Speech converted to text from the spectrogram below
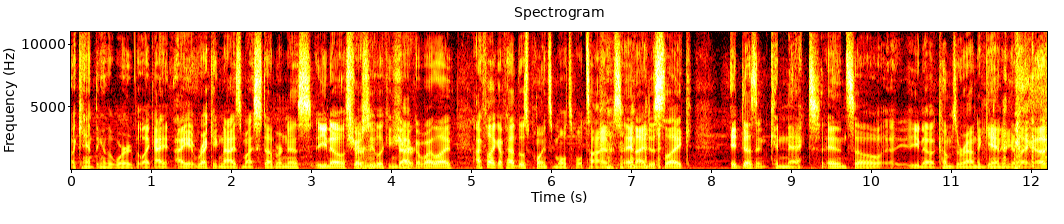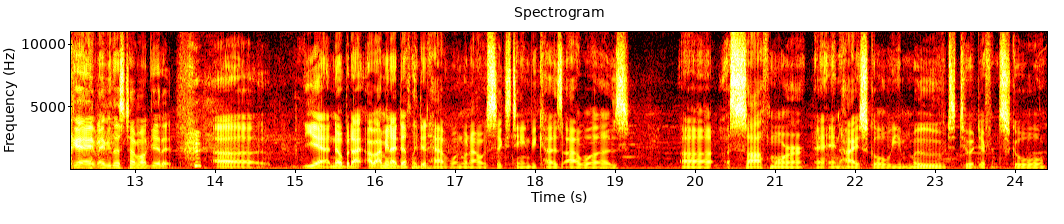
I can't think of the word, but like I, I recognize my stubbornness. You know, especially looking back sure. on my life. I feel like I've had those points multiple times, and I just like it doesn't connect, and so uh, you know it comes around again, and you're like, okay, maybe this time I'll get it. Uh, yeah, no, but I, I mean, I definitely did have one when I was 16 because I was uh, a sophomore in high school. We moved to a different school,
